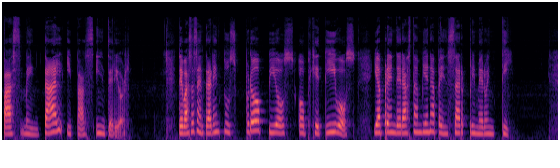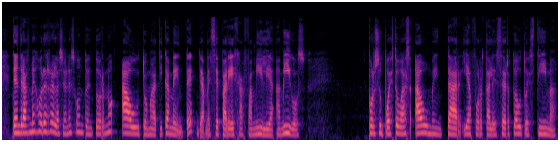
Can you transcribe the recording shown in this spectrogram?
paz mental y paz interior. Te vas a centrar en tus propios objetivos y aprenderás también a pensar primero en ti. Tendrás mejores relaciones con tu entorno automáticamente, llámese pareja, familia, amigos. Por supuesto vas a aumentar y a fortalecer tu autoestima.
